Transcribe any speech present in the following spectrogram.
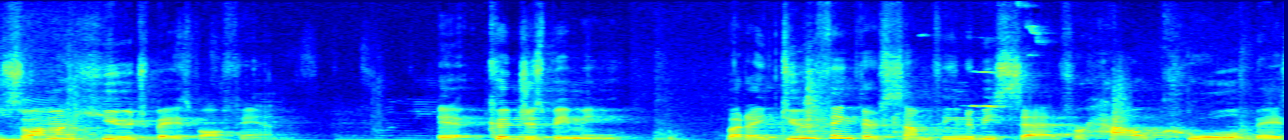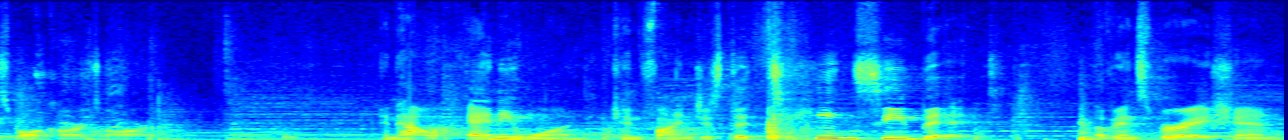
So I'm a huge baseball fan. It could just be me, but I do think there's something to be said for how cool baseball cards are and how anyone can find just a teensy bit of inspiration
